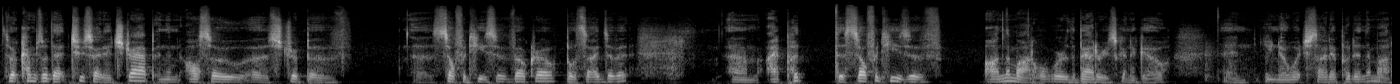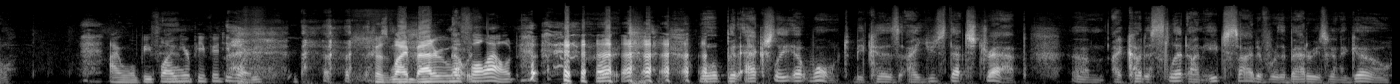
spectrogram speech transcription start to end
So it comes with that two-sided strap and then also a strip of uh, self-adhesive Velcro, both sides of it. Um, I put the self-adhesive on the model where the battery is going to go, and you know which side I put in the model. I won't be flying your P-51 because my battery will would- fall out. well, but actually it won't because I used that strap. Um, I cut a slit on each side of where the battery is going to go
